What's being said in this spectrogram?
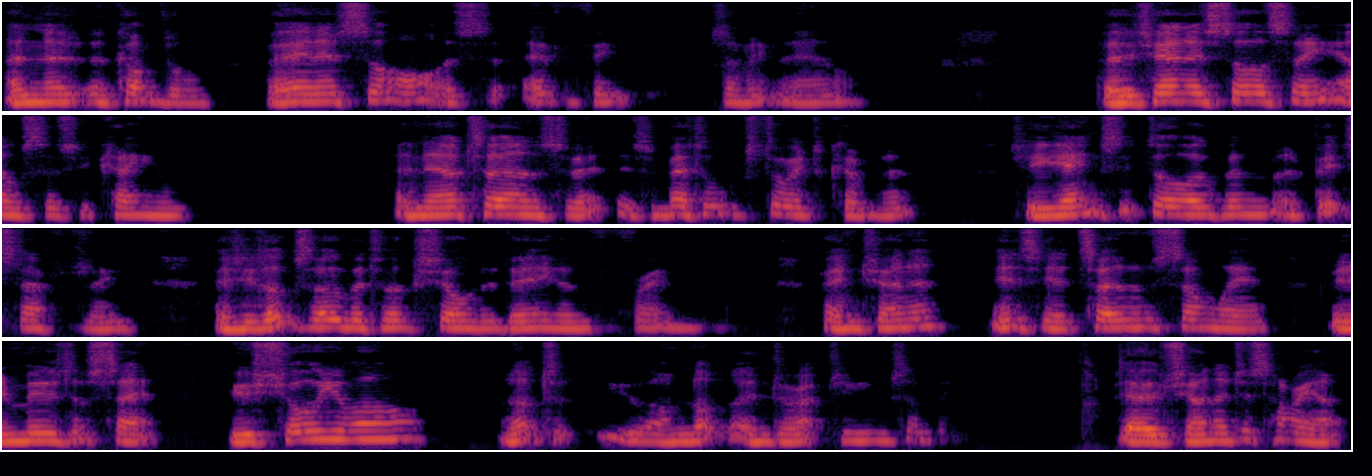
and uncomfortable. But saw everything, something now. But Chiana saw something else as she came and now turns to it. It's a metal storage cabinet. She yanks its door open a bit snappily As she looks over to her shoulder, you go, friend. Friend Chiana, instantly a tone somewhere, being amused upset. You sure you are? Not you I'm not interrupting you something? So Chiana, just hurry up.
